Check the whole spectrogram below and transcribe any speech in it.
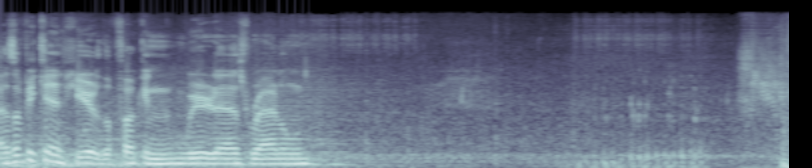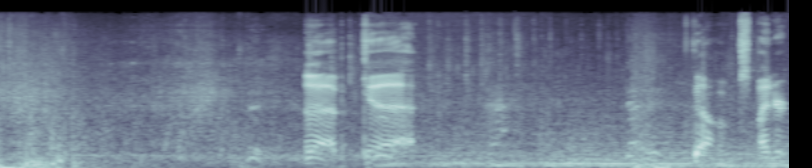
As if you can't hear the fucking weird ass rattling. Oh god. Go, spider.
